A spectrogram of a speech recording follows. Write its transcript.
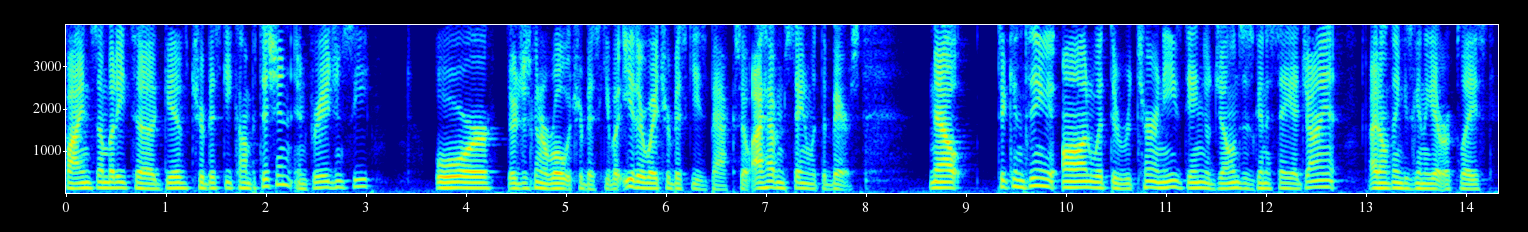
find somebody to give Trubisky competition in free agency or they're just going to roll with Trubisky. But either way, Trubisky is back. So I have him staying with the Bears. Now, to continue on with the returnees, Daniel Jones is going to stay a Giant. I don't think he's going to get replaced.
